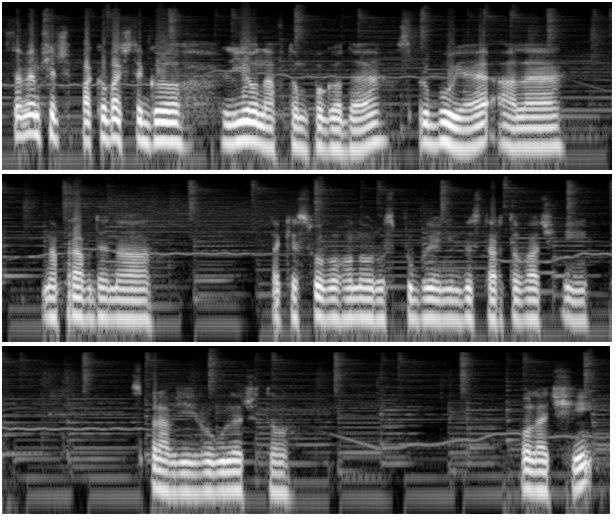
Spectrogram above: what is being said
Zastanawiam się, czy pakować tego Liona w tą pogodę. Spróbuję, ale naprawdę na takie słowo honoru spróbuję nim wystartować i sprawdzić w ogóle, czy to poleci.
